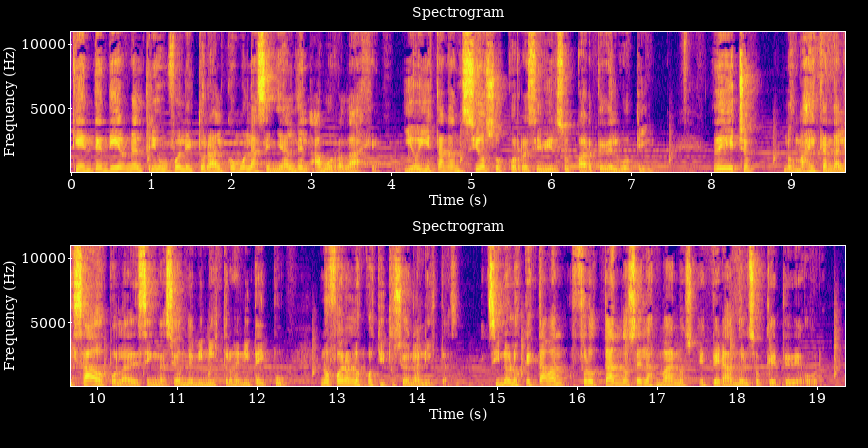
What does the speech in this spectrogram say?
que entendieron el triunfo electoral como la señal del abordaje y hoy están ansiosos por recibir su parte del botín. De hecho, los más escandalizados por la designación de ministros en Itaipú no fueron los constitucionalistas, sino los que estaban frotándose las manos esperando el soquete de oro.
